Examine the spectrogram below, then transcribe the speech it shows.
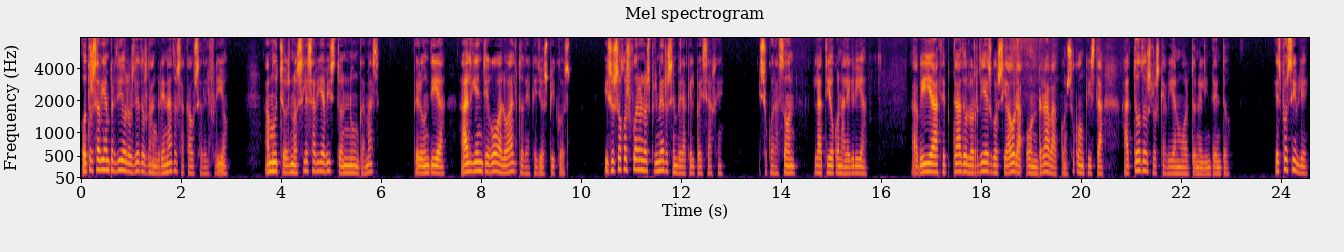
Otros habían perdido los dedos gangrenados a causa del frío. A muchos no se les había visto nunca más. Pero un día alguien llegó a lo alto de aquellos picos, y sus ojos fueron los primeros en ver aquel paisaje, y su corazón latió con alegría había aceptado los riesgos y ahora honraba con su conquista a todos los que habían muerto en el intento. Es posible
